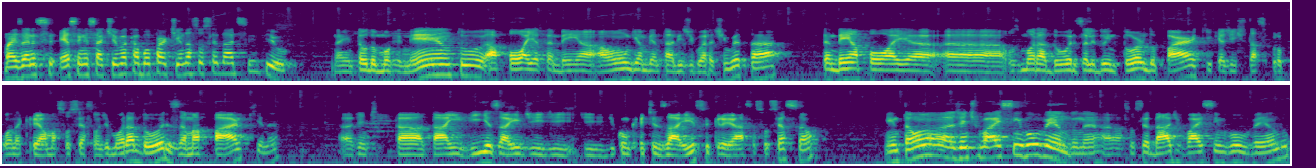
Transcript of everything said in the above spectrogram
mas essa iniciativa acabou partindo da sociedade civil. Né? Então, do movimento, apoia também a, a ONG Ambientalista de Guaratinguetá, também apoia uh, os moradores ali do entorno do parque, que a gente está se propondo a criar uma associação de moradores, a Parque, né? A gente está tá em vias aí de, de, de, de, concretizar isso e criar essa associação. Então a gente vai se envolvendo, né? A sociedade vai se envolvendo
